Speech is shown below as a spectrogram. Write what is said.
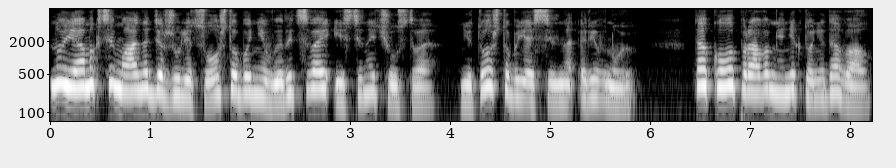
Но я максимально держу лицо, чтобы не выдать свои истинные чувства. Не то, чтобы я сильно ревную. Такого права мне никто не давал.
